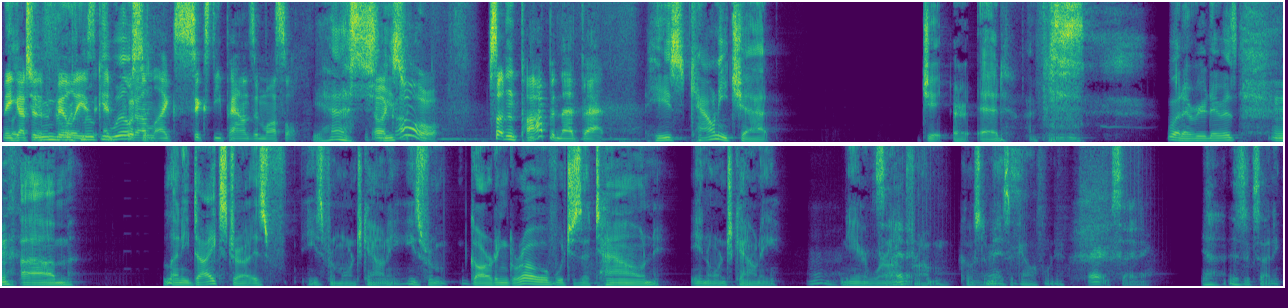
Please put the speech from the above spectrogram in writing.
he got to the Phillies and put on like sixty pounds of muscle. yes. You're like, oh, something pop in that bat. he's county chat. J, or Ed, whatever your name is. Mm. Um, Lenny Dykstra is he's from Orange County. He's from Garden Grove, which is a town in Orange County near where I'm from, Costa Mesa, California. Very exciting. Yeah, it is exciting.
